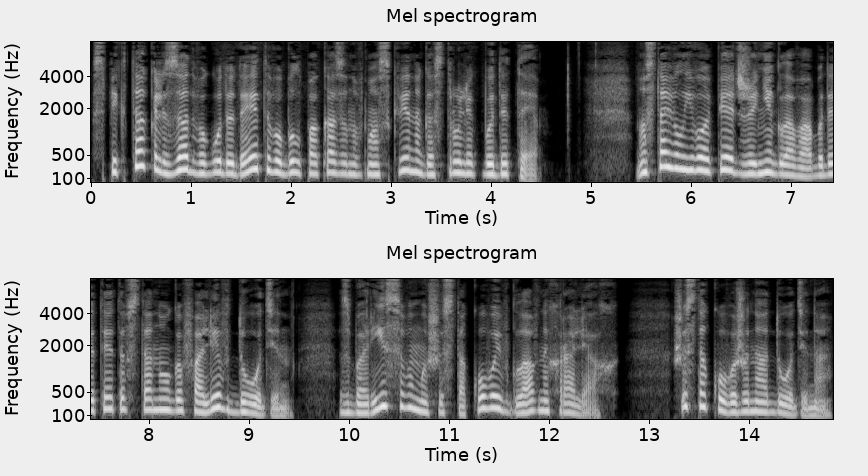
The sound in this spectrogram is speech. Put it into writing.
Спектакль за два года до этого был показан в Москве на гастролях БДТ. Но ставил его опять же не глава БДТ Товстоногов, а Лев Додин, с Борисовым и Шестаковой в главных ролях. Шестакова жена Додина,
